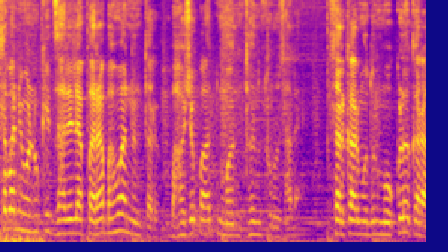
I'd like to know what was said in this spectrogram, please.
लोकसभा निवडणुकीत झालेल्या पराभवानंतर भाजपात मंथन सुरू झालंय. सरकारमधून मोकळं करा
